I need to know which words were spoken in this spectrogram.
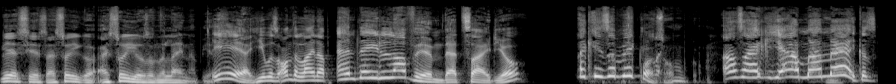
Yes, yes. I saw you go. I saw you was on the lineup. Yeah. Yeah, he was on the lineup, and they love him that side, yo. Like he's a big. Home- I was like, yeah, my man, because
